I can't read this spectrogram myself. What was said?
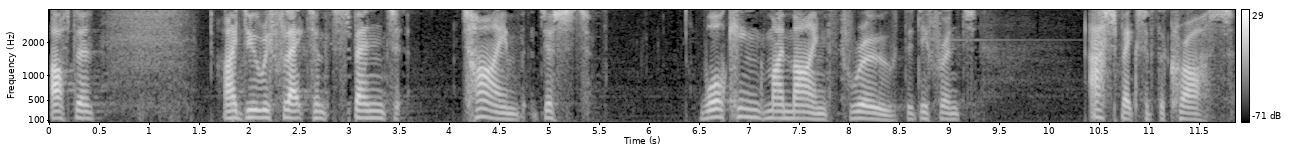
Often I do reflect and spend time just walking my mind through the different aspects of the cross,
